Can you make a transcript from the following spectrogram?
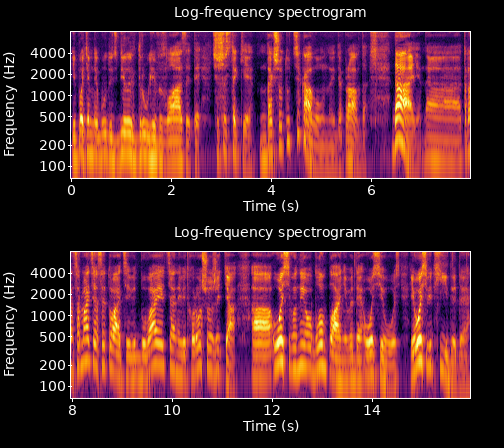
і потім не будуть з білих другів злазити, чи щось таке. Ну, так що тут цікаво воно йде, правда. Далі. Трансформація ситуації відбувається не від хорошого життя. А, ось вони облом планів веде, ось і ось. І ось відхід іде.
